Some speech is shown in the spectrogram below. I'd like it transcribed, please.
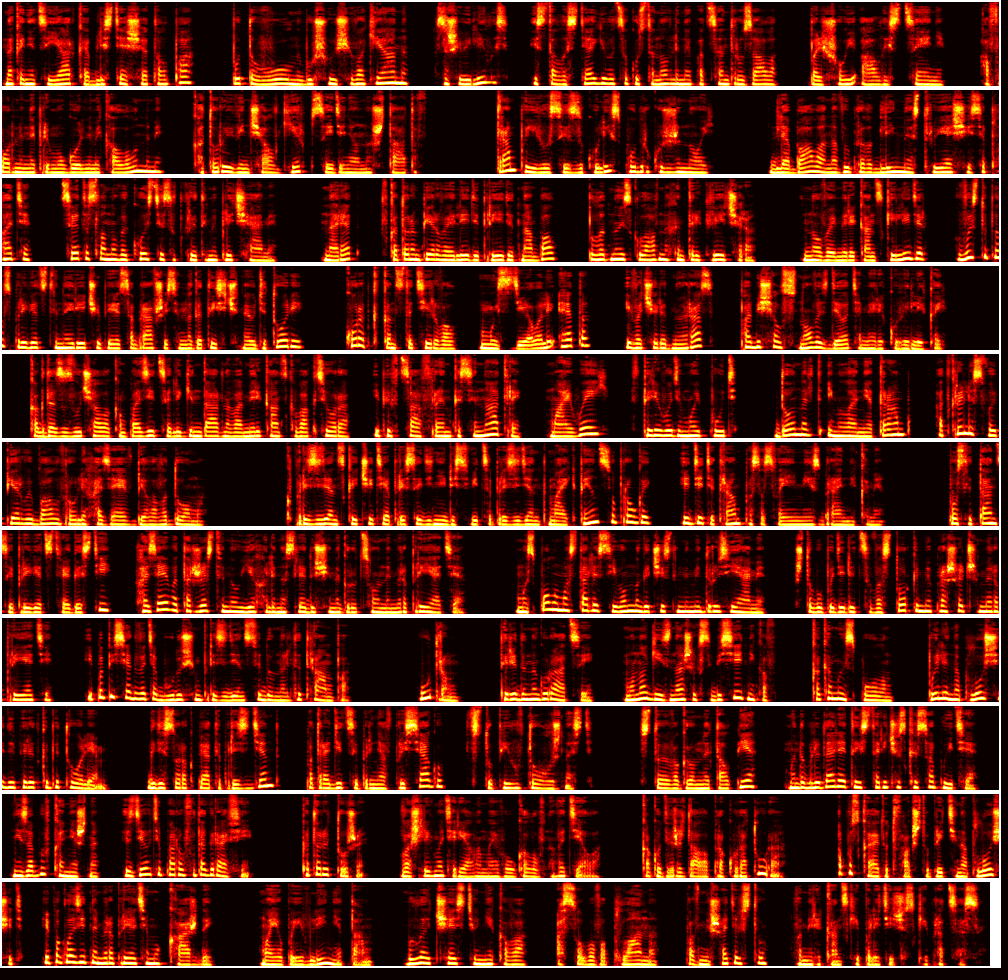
Наконец яркая блестящая толпа, будто волны бушующего океана, зашевелилась и стала стягиваться к установленной по центру зала большой алой сцене, оформленной прямоугольными колоннами, которые венчал герб Соединенных Штатов. Трамп появился из-за кулис под руку с женой. Для бала она выбрала длинное струящееся платье цвета слоновой кости с открытыми плечами. Наряд, в котором первая леди приедет на бал, был одной из главных интриг вечера. Новый американский лидер выступил с приветственной речью перед собравшейся многотысячной аудиторией, коротко констатировал «Мы сделали это» и в очередной раз пообещал снова сделать Америку великой. Когда зазвучала композиция легендарного американского актера и певца Фрэнка Синатры «My Way» в переводе «Мой путь», Дональд и Мелания Трамп открыли свой первый бал в роли хозяев Белого дома. К президентской чете присоединились вице-президент Майк Пенс с супругой и дети Трампа со своими избранниками. После танца и приветствия гостей хозяева торжественно уехали на следующее инаугурационное мероприятие. Мы с Полом остались с его многочисленными друзьями, чтобы поделиться восторгами о прошедшем мероприятии и побеседовать о будущем президентстве Дональда Трампа. Утром, перед инаугурацией, многие из наших собеседников, как и мы с Полом, были на площади перед Капитолием, где 45-й президент, по традиции приняв присягу, вступил в должность. Стоя в огромной толпе, мы наблюдали это историческое событие, не забыв, конечно, сделать и пару фотографий, которые тоже вошли в материалы моего уголовного дела. Как утверждала прокуратура, опуская тот факт, что прийти на площадь и поглазеть на мероприятие мог каждый, мое появление там было частью некого особого плана по вмешательству в американские политические процессы.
